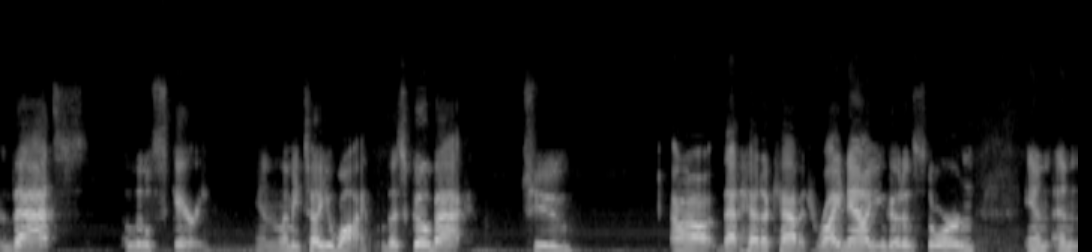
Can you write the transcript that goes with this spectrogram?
That's a little scary. And let me tell you why. Let's go back to uh, that head of cabbage. Right now, you can go to the store and and and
